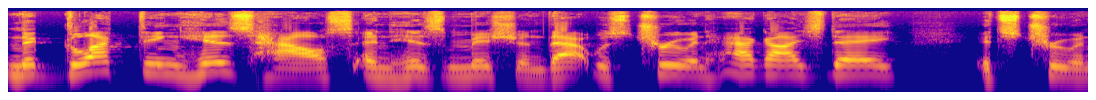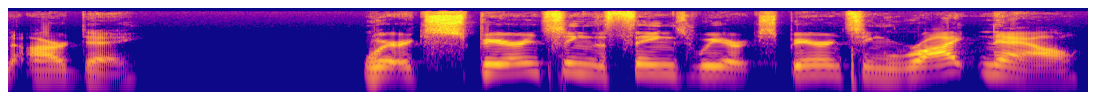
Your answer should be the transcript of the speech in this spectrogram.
neglecting his house and his mission. That was true in Haggai's day, it's true in our day. We're experiencing the things we are experiencing right now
